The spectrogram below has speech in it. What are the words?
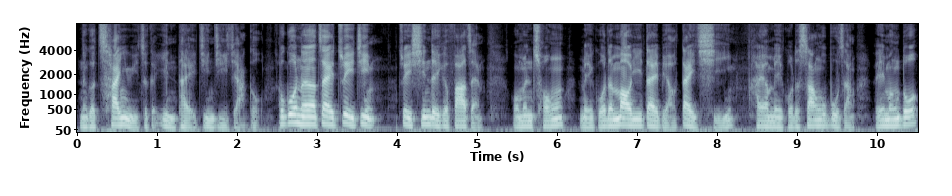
能够参与这个印太经济架构。不过呢，在最近最新的一个发展，我们从美国的贸易代表戴奇，还有美国的商务部长雷蒙多。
